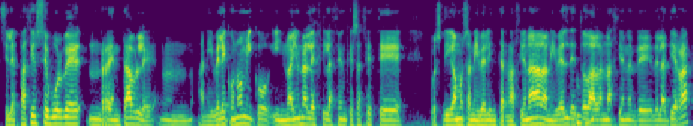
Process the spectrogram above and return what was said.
Si el espacio se vuelve rentable mm, a nivel económico y no hay una legislación que se acepte, pues digamos, a nivel internacional, a nivel de todas las naciones de, la Tierra,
